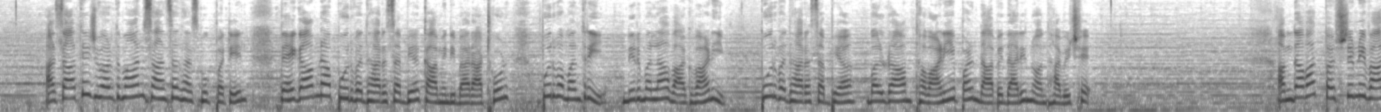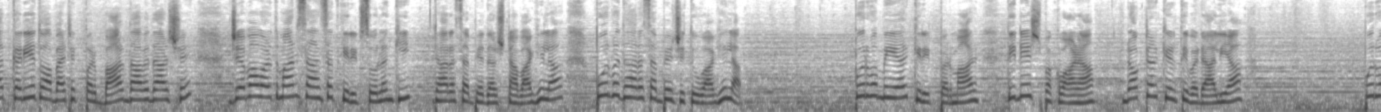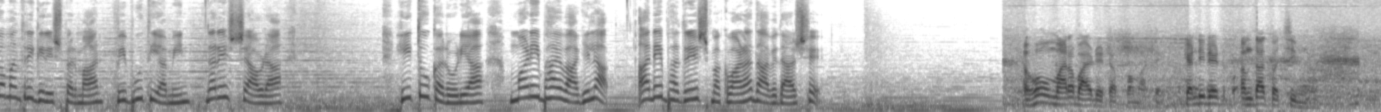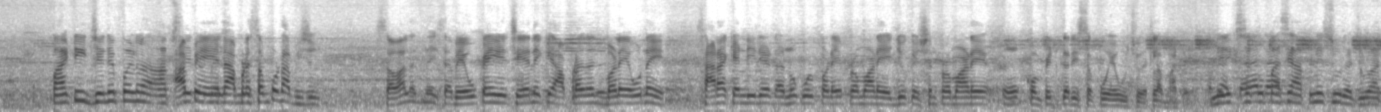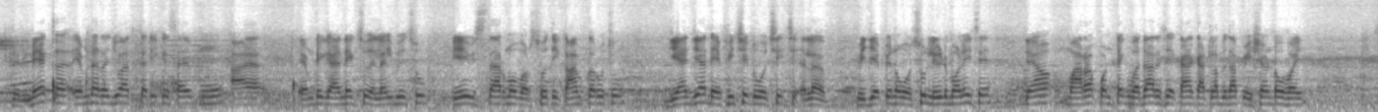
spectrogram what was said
આ સાથે જ વર્તમાન સાંસદ હસમુખ પટેલ, દહેગામના પૂર્વ ધારાસભ્ય કામિનીબા રાઠોડ, પૂર્વ મંત્રી નિર્મલા વાઘવાણી, પૂર્વ ધારાસભ્ય બલરામ થવાણીએ પણ દાવેદારી નોંધાવી છે. અમદાવાદ પશ્ચિમની વાત કરીએ તો આ બેઠક પર બાર દાવેદાર છે, જેમાં વર્તમાન સાંસદ કિરીટ સોલંકી, ધારાસભ્ય દર્શના વાઘેલા, પૂર્વ ધારાસભ્ય જીતુ વાઘેલા, પૂર્વ મેયર કિરીટ પરમાર, દિનેશ મકવાણા, ડોક્ટર કીર્તિ વડાલિયા પૂર્વ મંત્રી ગિરીશ પરમાર વિભૂતિ અમીન નરેશ ચાવડા હિતુ કરોડિયા મણિભાઈ વાઘેલા અને ભદ્રેશ મકવાણા દાવેદાર છે. હું મારા બાયોડેટા આપવા માટે કેન્ડિડેટ અમદાવાદ પશ્ચિમનો. પાર્ટી જેને પણ આપે એને આપણે સપોર્ટ આપીશું. સવાલ જ નહીં સાહેબ. એવું કંઈ છે નહીં કે આપણને જ મળે એવું નહીં. સારા કેન્ડિડેટ અનુકૂળ પડે એ પ્રમાણે એજ્યુકેશન પ્રમાણે હું કોમ્પિટ કરી શકું એવું છું એટલા માટે. નિરીક્ષકો પાસે આપને શું રજૂઆત કરી? મેં એમને રજૂઆત કરી કે સાહેબ હું આ એમડી ગાયનેક છું એલએલબી છું. એ વિસ્તારમાં વર્ષોથી કામ કરું છું. જ્યાં જ્યાં ડેફિસિટ ઓછી છે એટલે બીજેપીનો ઓછું લીડ મળી છે ત્યાં મારા કોન્ટેક્ટ વધારે છે કારણ કે આટલા બધા પેશન્ટો હોય.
